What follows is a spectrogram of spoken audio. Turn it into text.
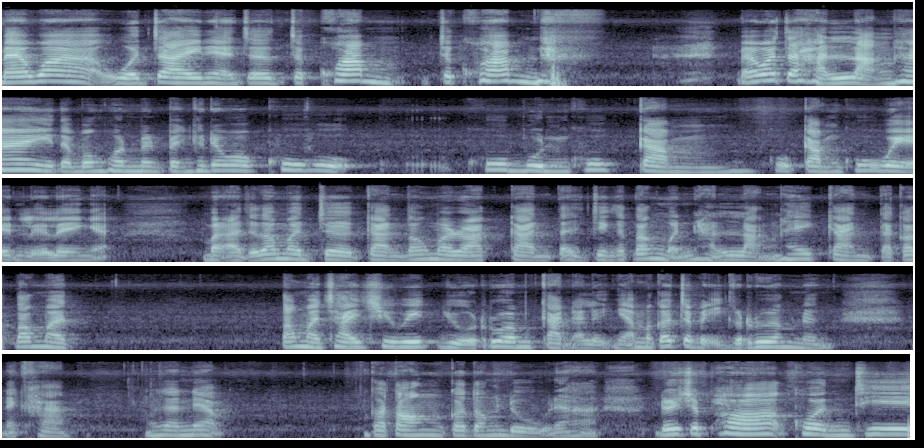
แม้ว่าหัวใจเนี่ยจะจะคว่ำจะคว่ำแม้ว่าจะหันหลังให้ แต่บางคนมันเป็นเขาเรียกว่าคู่คู่บุญคู่กรรม คู่กรรมคู่เวรหรืออะไรเงี้ยมันอาจจะต้องมาเจอกันต้องมารักกัน แต่จริงก็ต้องเหมือนหันหลังให้กัน แต่ก็ต้องมา ต้องมาใช้ชีวิตอยู่ร่วมกันอะไรเงี้ยมันก็จะเป็นอีกเรื่องหนึ่งนะคะเพราะฉะนั้นเนี่ยก็ต้องก็ต้องดูนะคะโดยเฉพาะคนที่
